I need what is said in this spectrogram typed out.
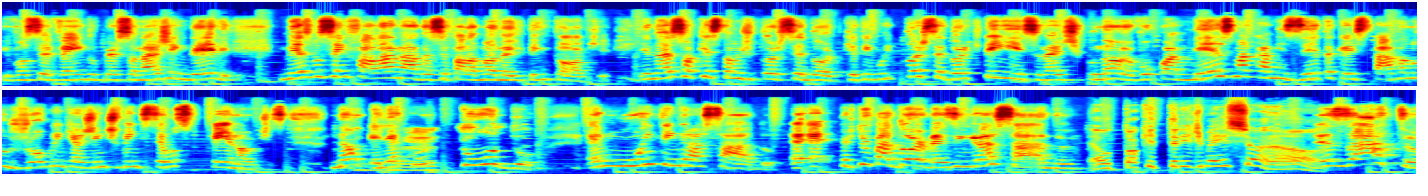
e você vendo o personagem dele, mesmo sem falar nada, você fala, mano, ele tem toque. E não é só questão de torcedor, porque tem muito torcedor que tem isso, né? Tipo, não, eu vou com a mesma camiseta que eu estava no jogo em que a gente venceu os pênaltis. Não, ele é com uhum. tudo. É muito engraçado. É, é perturbador, mas engraçado. É um toque tridimensional. Exato.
